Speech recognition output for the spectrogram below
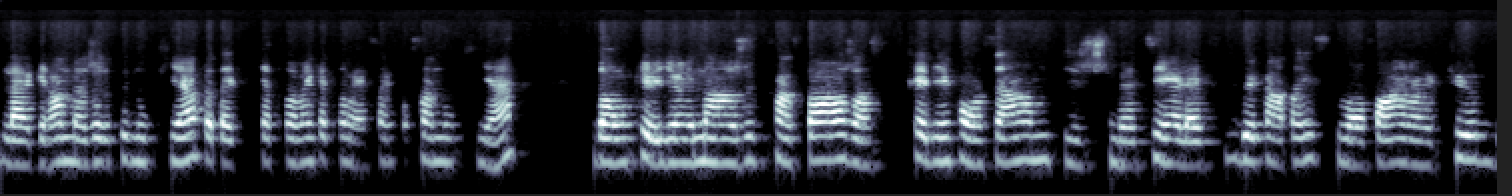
la grande majorité de nos clients, peut-être 80-85% de nos clients. Donc, il y a un enjeu de transport, j'en suis très bien consciente, puis je me tiens à la l'affût de quand est-ce qu'ils vont faire un cube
